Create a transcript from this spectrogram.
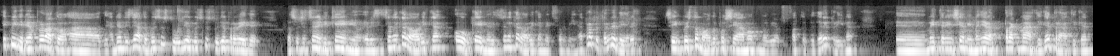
E quindi abbiamo provato a, abbiamo disegnato questo studio, questo studio prevede l'associazione di chemio e restrizione calorica o chemio e restrizione calorica e metformina, proprio per vedere se in questo modo possiamo, come vi ho fatto vedere prima, eh, mettere insieme in maniera pragmatica e pratica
